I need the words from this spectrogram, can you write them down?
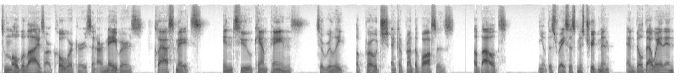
to mobilize our coworkers and our neighbors, classmates into campaigns to really approach and confront the bosses about you know this racist mistreatment and build that way. And then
